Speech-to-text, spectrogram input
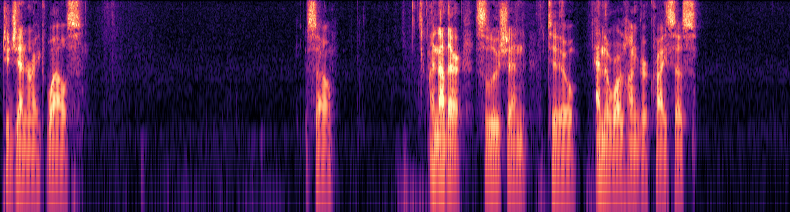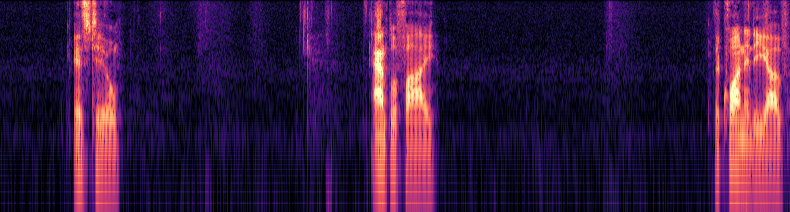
to generate wealth. So, another solution to end the world hunger crisis is to amplify the quantity of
